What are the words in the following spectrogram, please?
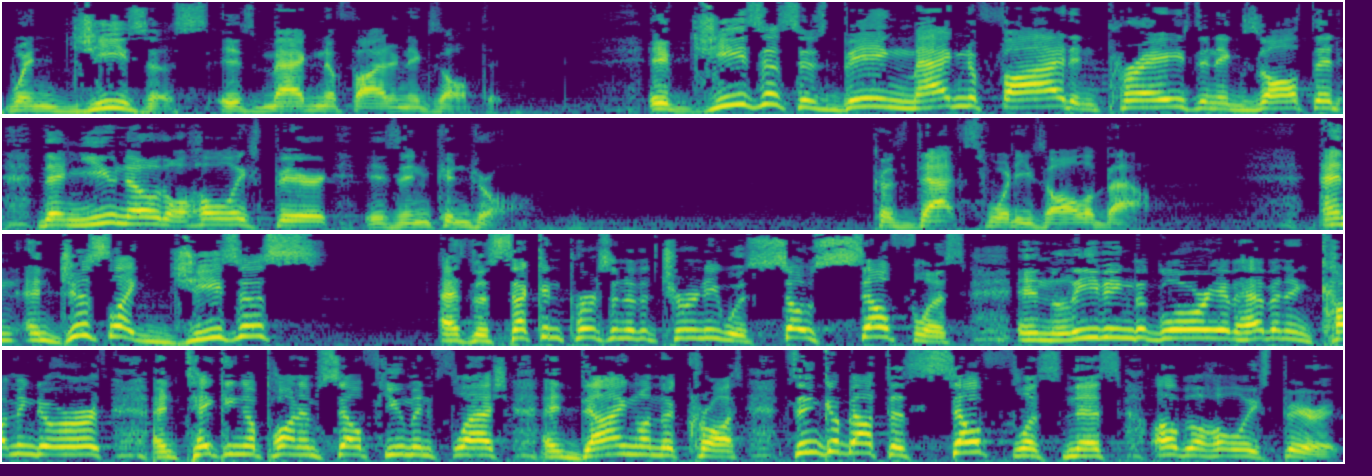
when Jesus is magnified and exalted. If Jesus is being magnified and praised and exalted, then you know the Holy Spirit is in control. Because that's what he's all about. And, and just like Jesus as the second person of the Trinity, was so selfless in leaving the glory of heaven and coming to earth and taking upon himself human flesh and dying on the cross. Think about the selflessness of the Holy Spirit.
